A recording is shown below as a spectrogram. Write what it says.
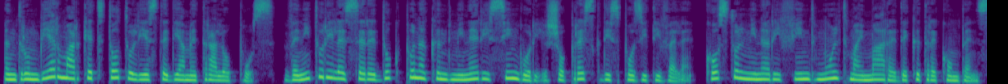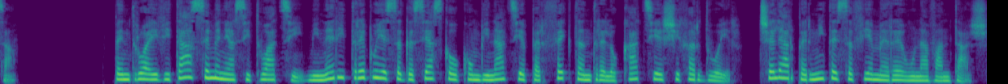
Într-un bear market totul este diametral opus. Veniturile se reduc până când minerii singuri își opresc dispozitivele, costul minării fiind mult mai mare decât recompensa. Pentru a evita asemenea situații, minerii trebuie să găsească o combinație perfectă între locație și hardware. Ce le-ar permite să fie mereu un avantaj.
